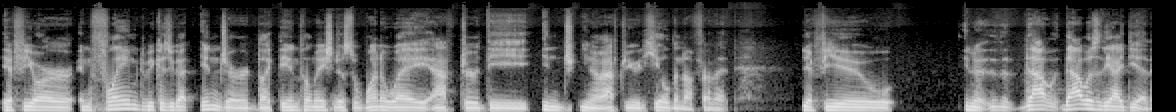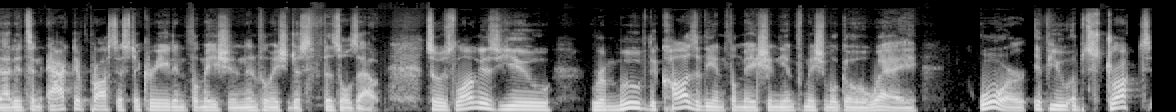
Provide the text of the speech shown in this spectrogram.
If you're inflamed because you got injured, like the inflammation just went away after the in, you know after you'd healed enough from it. If you you know that that was the idea that it's an active process to create inflammation and inflammation just fizzles out so as long as you remove the cause of the inflammation the inflammation will go away or if you obstruct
